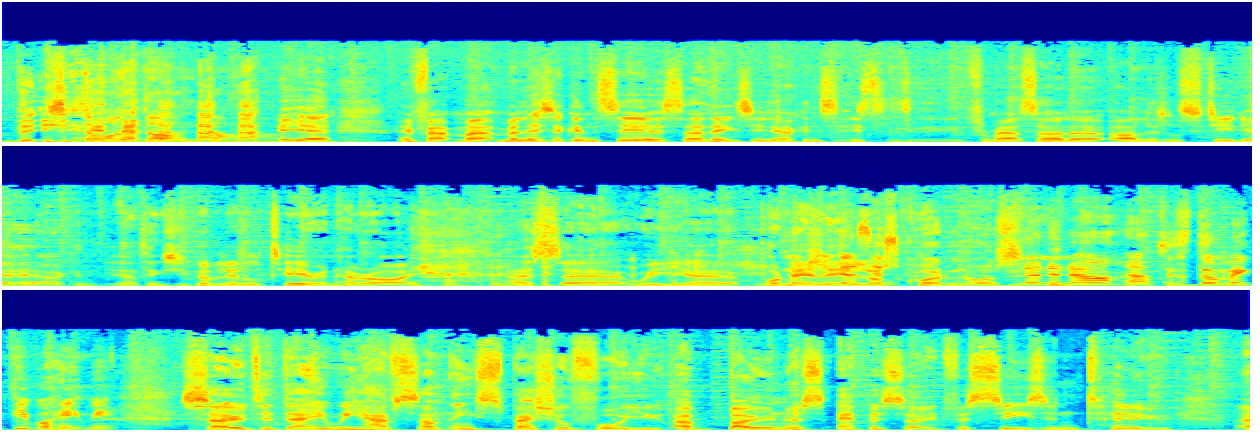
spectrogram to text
Don, don, don. yeah, in fact, Ma- Melissa can see us. I think she, I can, it's, it's from outside our, our little studio here. I can, I think she's got a little tear in her eye as uh, we uh, ponele los cuernos. No, no, no. Just don't make people hate me. So today we have something special for you, a bonus episode for season two. Uh,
